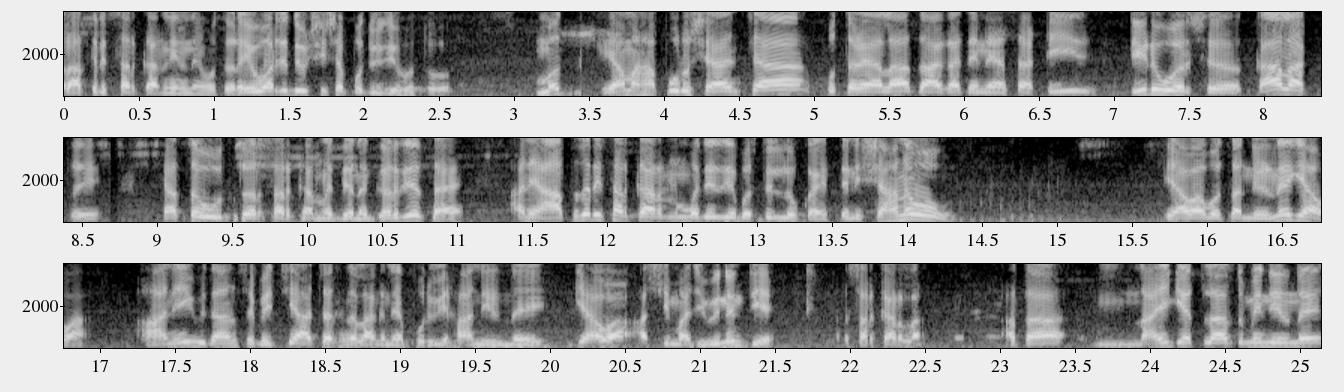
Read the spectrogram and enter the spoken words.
रात्री सरकार निर्णय होतो रविवारच्या दिवशी शपथविधी होतो मग या महापुरुषांच्या पुतळ्याला जागा देण्यासाठी दीड वर्ष का लागतंय ह्याचं उत्तर सरकारनं देणं गरजेचं आहे. आणि आता तरी सरकारमध्ये जे बसलेले लोक आहेत त्यांनी शहाणं होऊन याबाबतचा निर्णय घ्यावा. आणि विधानसभेची आचारसंहिता लागण्यापूर्वी हा निर्णय घ्यावा अशी माझी विनंती आहे सरकारला. आता नाही घेतला तुम्ही निर्णय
